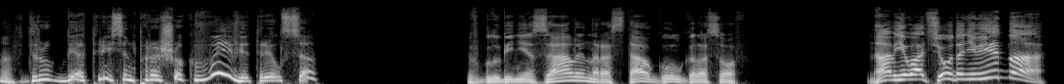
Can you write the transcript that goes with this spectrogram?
А вдруг Беатрисин порошок выветрился? В глубине залы нарастал гул голосов. «Нам его отсюда не видно!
